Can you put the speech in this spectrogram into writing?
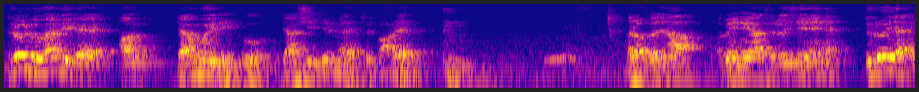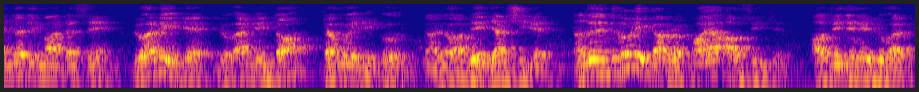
သူတို့လိုအပ်နေတဲ့အောက်ဓာတ်ငွေ့တွေကိုရရှိခြင်းပဲဖြစ်ပါတယ်။အဲ့တော့ပြောချင်တာအပင်တွေကဆိုလို့ရှိရင် သူတို့ရဲ့အရွက်တွေမှာတက်ဆင့်လိုအပ်နေတဲ့လိုအပ်နေသောဓာတ်ငွေ့တွေကိုညာတော့အပြည့်ရရှိတယ်။ဒါဆိုရင်သူတို့တွေက require oxygen oxygen တွေလိုအပ်တယ်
